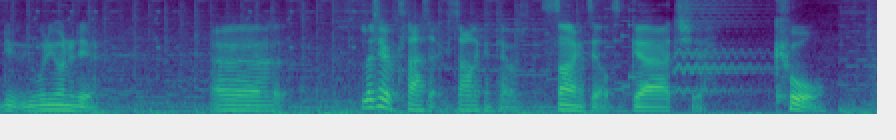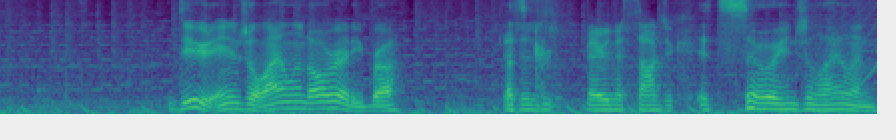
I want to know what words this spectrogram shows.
Dude, what do you want to do? Uh, let's go classic Sonic and Tails. Sonic and Tails. Gotcha. Cool. Dude, Angel Island already, bruh. This That's is very nostalgic. It's so Angel Island.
